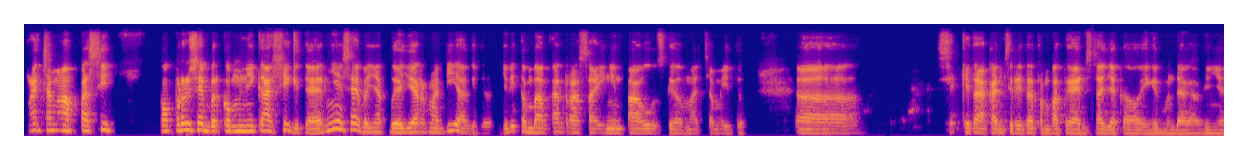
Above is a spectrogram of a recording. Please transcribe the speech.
macam apa sih kok perlu saya berkomunikasi gitu? Akhirnya saya banyak belajar sama dia gitu. Jadi kembangkan rasa ingin tahu segala macam itu. Uh, kita akan cerita tempat lain saja kalau ingin mendalaminya.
